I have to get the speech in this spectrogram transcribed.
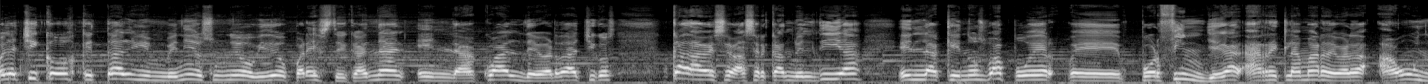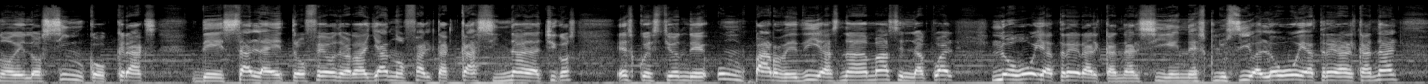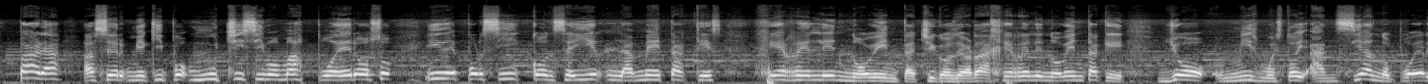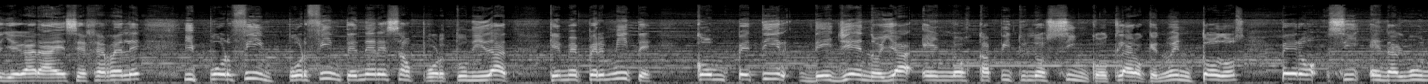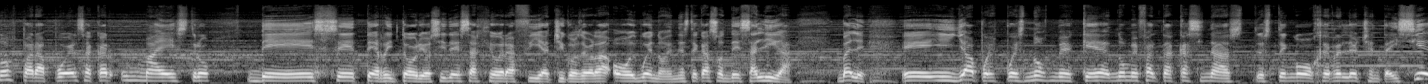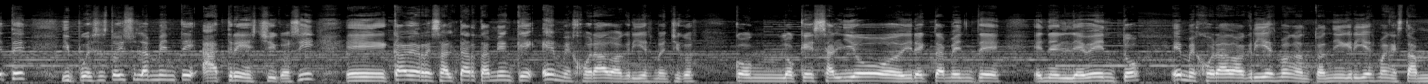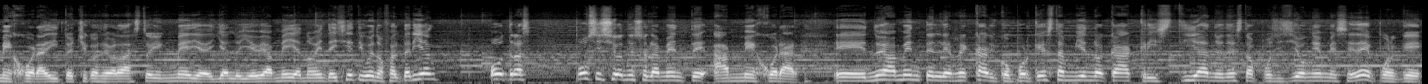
Hola chicos, ¿qué tal? Bienvenidos a un nuevo video para este canal en la cual de verdad chicos cada vez se va acercando el día en la que nos va a poder eh, por fin llegar a reclamar de verdad a uno de los cinco cracks de sala de trofeos. De verdad ya no falta casi nada chicos. Es cuestión de un par de días nada más en la cual lo voy a traer al canal. Sí, en exclusiva lo voy a traer al canal para hacer mi equipo muchísimo más poderoso y de por sí conseguir la meta que es GRL 90 chicos de verdad GRL 90 que yo mismo estoy ansiando poder llegar a ese GRL y por fin por fin tener esa oportunidad que me permite competir de lleno ya en los capítulos 5 claro que no en todos pero sí en algunos para poder sacar un maestro de ese territorio, sí, de esa geografía, chicos, de verdad, o bueno, en este caso de esa liga. Vale, eh, y ya pues, pues no me queda, no me falta casi nada. Entonces tengo GRL 87 y pues estoy solamente a 3, chicos. Sí, eh, cabe resaltar también que he mejorado a Griezmann, chicos, con lo que salió directamente en el evento. He mejorado a Griezmann, Antoine Griezmann está mejoradito chicos, de verdad estoy en media, ya lo llevé a media 97 y bueno, faltarían otras posiciones solamente a mejorar. Eh, nuevamente les recalco, porque están viendo acá a Cristiano en esta posición MCD? Porque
